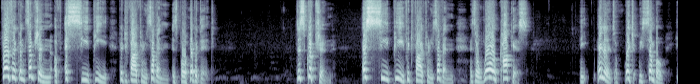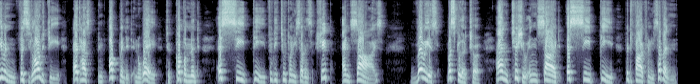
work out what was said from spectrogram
Further consumption of SCP-5527 is prohibited. Description SCP-5527 is a whale carcass, the innards of which resemble human physiology that has been augmented in a way to complement SCP-5527's shape and size. Various musculature and tissue inside SCP-5527,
